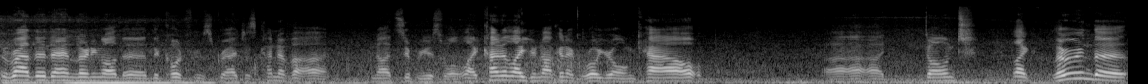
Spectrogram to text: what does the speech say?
rather than learning all the, the code from scratch is kind of uh, not super useful. Like kind of like you're not gonna grow your own cow. Uh, don't like learn the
